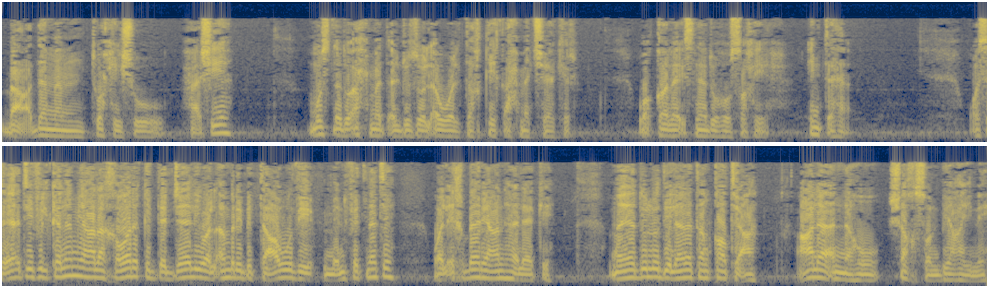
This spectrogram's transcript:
بعدما امتحشوا حاشية. مسند أحمد الجزء الأول تحقيق أحمد شاكر وقال إسناده صحيح. انتهى. وسيأتي في الكلام على خوارق الدجال والأمر بالتعوذ من فتنته والإخبار عن هلاكه. ما يدل دلالة قاطعة على أنه شخص بعينه.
